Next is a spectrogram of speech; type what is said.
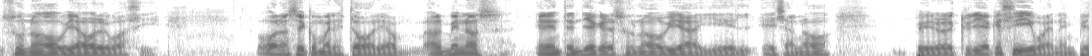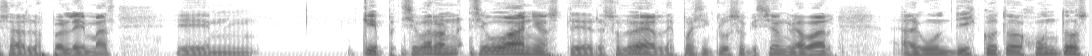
su novia o algo así. o no sé cómo es la historia, al menos él entendía que era su novia y él, ella no, pero él creía que sí, bueno, empiezan los problemas eh, que llevaron, llevó años de resolver, después incluso quisieron grabar algún disco todos juntos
